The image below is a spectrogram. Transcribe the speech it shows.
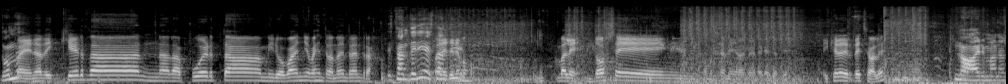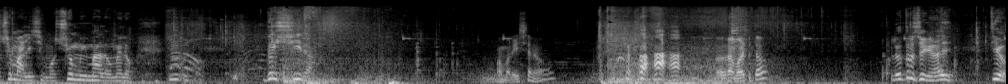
¿Dónde? Vale, nada izquierda, nada puerta, miro baño, vas entrando, entra, entra. Estantería, Vale, estantería. tenemos. Vale, dos en. ¿Cómo se llama? Mira, cállate. Izquierda y derecha, ¿vale? No, hermano, soy malísimo. Soy muy malo, Melo. Doy Shida. Va a morirse, ¿no? ¿Otro ha muerto? El otro sigue ahí. Tío.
